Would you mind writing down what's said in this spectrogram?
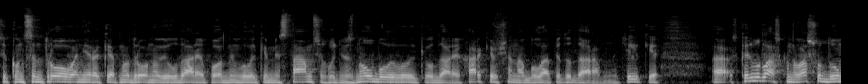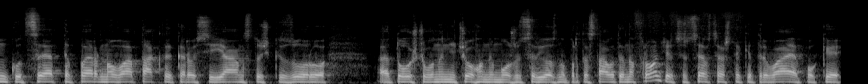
ці концентровані ракетно-дронові удари по одним великим містам. Сьогодні знову були великі удари. Харківщина була під ударом. Не тільки скажіть, будь ласка, на вашу думку, це тепер нова тактика росіян з точки зору е, того, що вони нічого не можуть серйозно протиставити на фронті? Чи це все ж таки триває, поки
